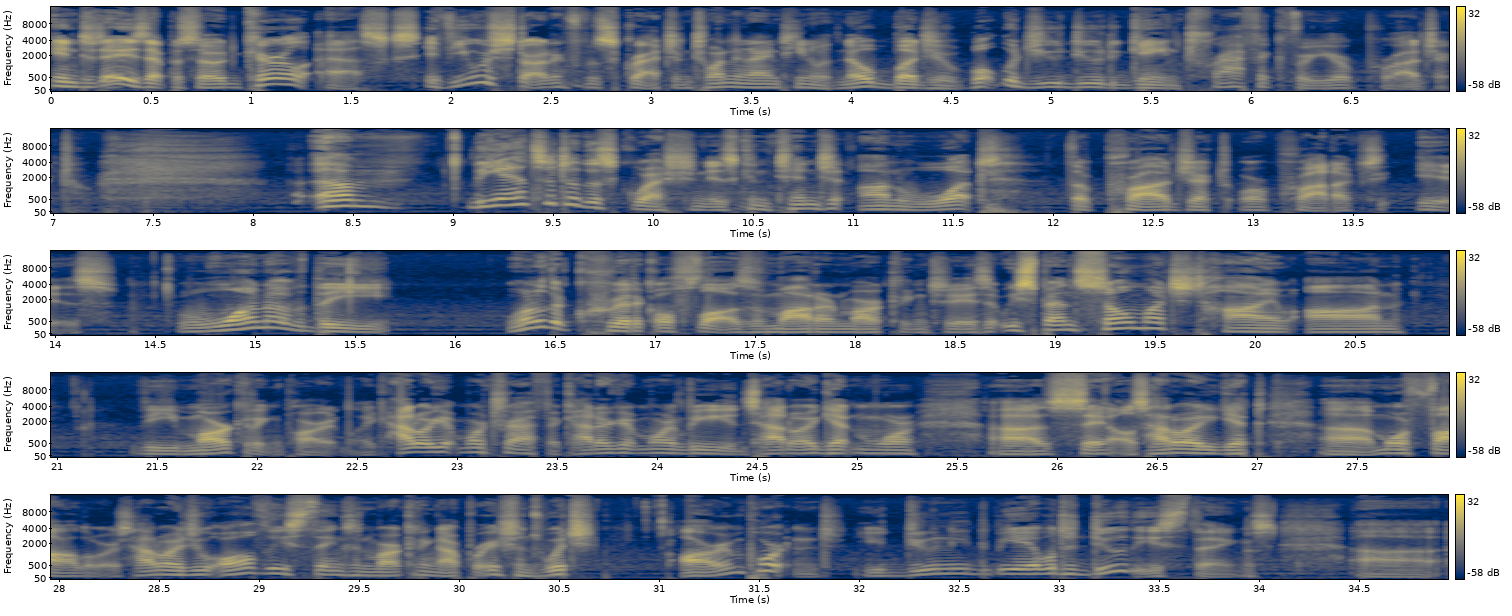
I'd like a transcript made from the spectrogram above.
In today's episode, Kirill asks If you were starting from scratch in 2019 with no budget, what would you do to gain traffic for your project? Um, the answer to this question is contingent on what the project or product is. One of the one of the critical flaws of modern marketing today is that we spend so much time on the marketing part. Like, how do I get more traffic? How do I get more leads? How do I get more uh, sales? How do I get uh, more followers? How do I do all of these things in marketing operations, which are important? You do need to be able to do these things uh,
